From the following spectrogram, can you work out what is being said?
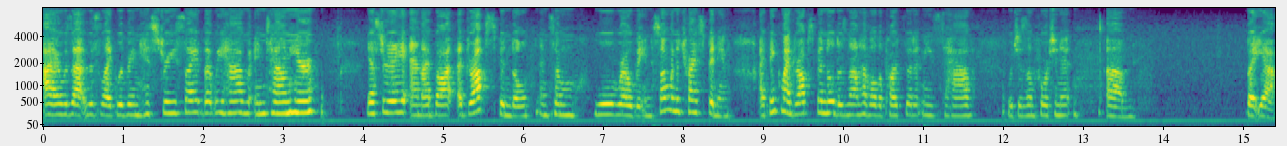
I was at this like living history site that we have in town here yesterday and I bought a drop spindle and some wool roving. So I'm going to try spinning. I think my drop spindle does not have all the parts that it needs to have, which is unfortunate. Um, but yeah,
